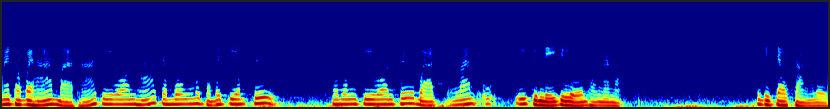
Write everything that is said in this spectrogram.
ไม่ต้องไปหาบาทหาจีวรหาจบง ไม่ต้องไปเตรียมซื้อจบงจีวรซื้อบาทร้านอีจุนหลีจุเหลือนทางนั้นอะพุทธเจ้าสั่งเลย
